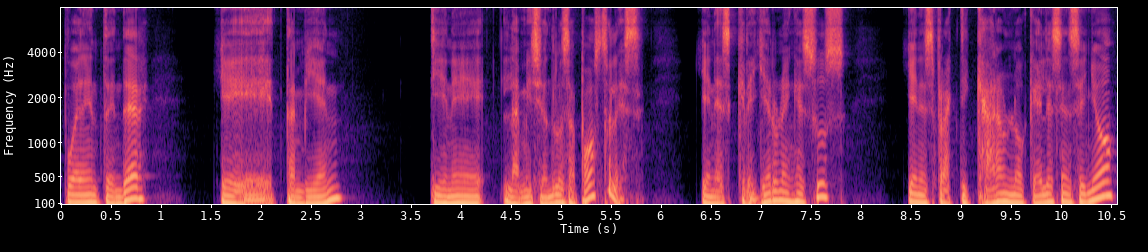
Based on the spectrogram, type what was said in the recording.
puede entender que también tiene la misión de los apóstoles, quienes creyeron en Jesús, quienes practicaron lo que Él les enseñó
